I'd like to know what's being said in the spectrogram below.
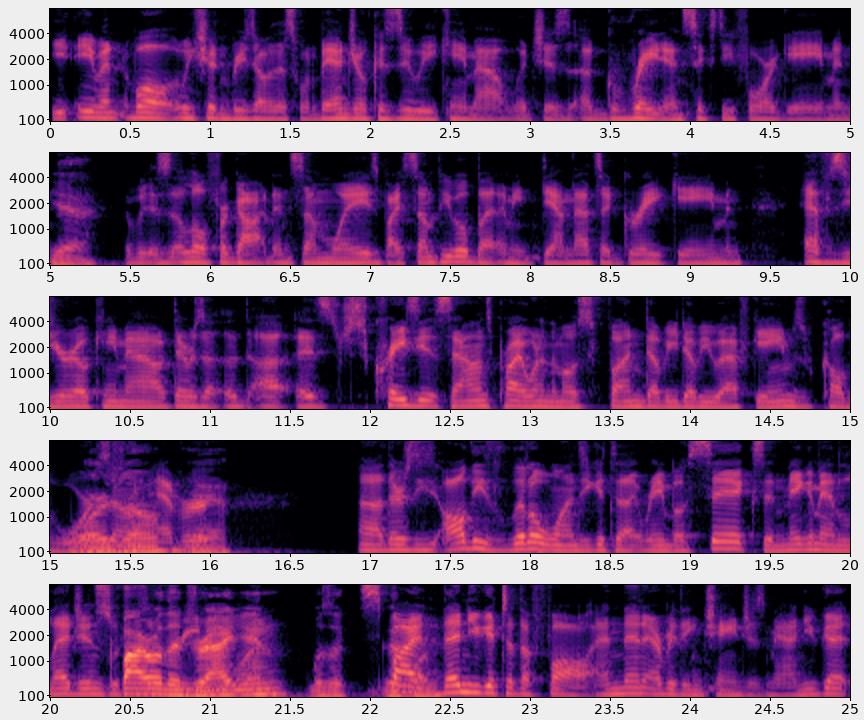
even well, we shouldn't breeze over this one. Banjo Kazooie came out, which is a great N64 game, and Yeah. it was a little forgotten in some ways by some people, but I mean, damn, that's a great game. And F Zero came out. There was a, a, it's just crazy. It sounds probably one of the most fun WWF games called Warzone, ever. Yeah. Uh, there's these all these little ones. You get to like Rainbow Six and Mega Man Legends. Spyro the Dragon one. was a Spy. good one. Then you get to the fall, and then everything changes, man. You get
